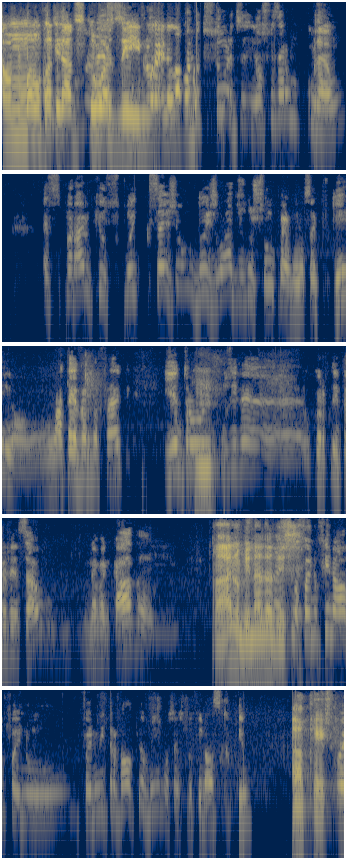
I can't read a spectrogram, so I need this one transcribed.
Uma quantidade de stewards e entrou- lá para Estava de stewards. Eles fizeram um cordão a separar o que eu suponho que sejam dois lados dos super, não sei porquê, ou whatever the fuck, e entrou Hum. inclusive eh, o corpo de intervenção na bancada. E, Ah, não vi nada mas disso. Não foi no final, foi no, foi no intervalo que eu vi, não sei se no final se repetiu. Ok. Foi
